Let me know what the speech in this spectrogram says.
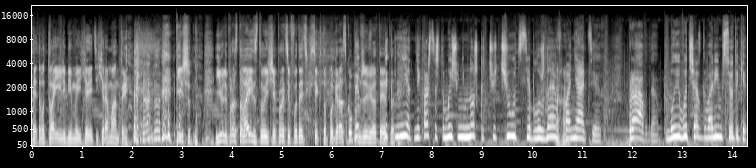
Это вот твои любимые хер- эти хироманты пишут. Юля просто воинствующая против вот этих всех, кто по гороскопам живет. это. нет, мне кажется, что мы еще немножко, чуть-чуть все блуждаем в понятиях. Правда. Мы вот сейчас говорим все-таки,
